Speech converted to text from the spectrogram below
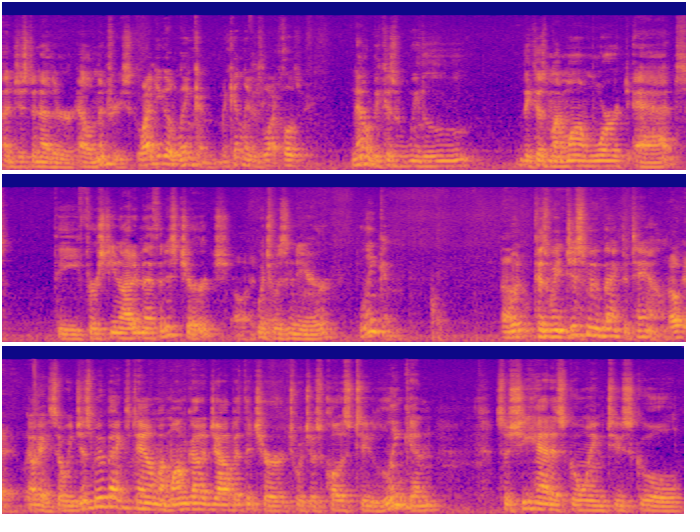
uh, just another elementary school. Why'd you go to Lincoln? McKinley was a lot closer. No, because we because my mom worked at the First United Methodist Church, Oh, which was near Lincoln. Oh. Because we just moved back to town. Okay. Okay, so we just moved back to town. My mom got a job at the church, which was close to Lincoln. So she had us going to school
